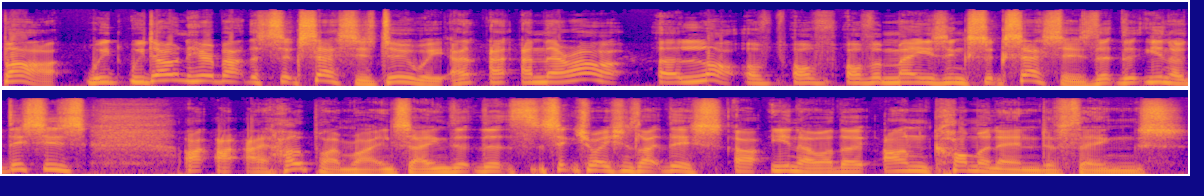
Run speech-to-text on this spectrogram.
But we, we don't hear about the successes, do we? And, and there are a lot of, of, of amazing successes. That, that, you know, this is. I, I hope I'm right in saying that, that situations like this, are, you know, are the uncommon end of things.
